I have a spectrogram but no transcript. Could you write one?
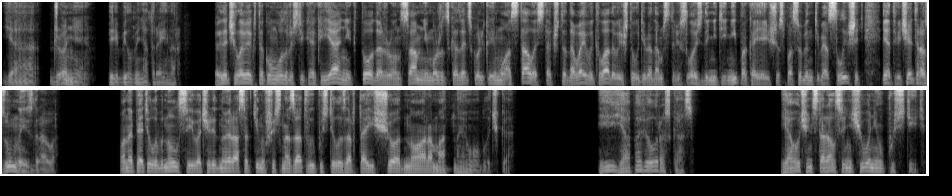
«Я Джонни», — перебил меня тренер. «Когда человек в таком возрасте, как я, никто, даже он сам, не может сказать, сколько ему осталось, так что давай выкладывай, что у тебя там стряслось, да не тяни, пока я еще способен тебя слышать и отвечать разумно и здраво». Он опять улыбнулся и, в очередной раз откинувшись назад, выпустил изо рта еще одно ароматное облачко. И я повел рассказ. Я очень старался ничего не упустить.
